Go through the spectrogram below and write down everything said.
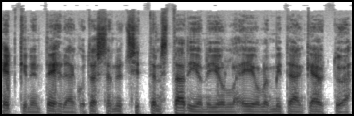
hetkinen, tehdäänkö tässä nyt sitten stadioni, jolla ei ole mitään käyttöä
